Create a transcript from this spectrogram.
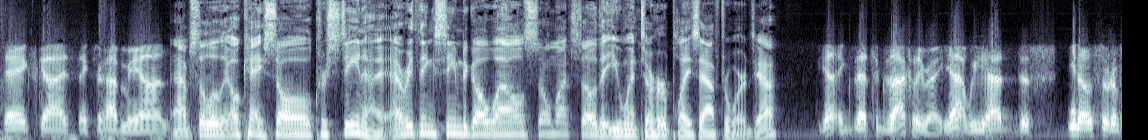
Thanks, guys. Thanks for having me on. Absolutely. Okay, so Christina, everything seemed to go well, so much so that you went to her place afterwards, yeah? Yeah, that's exactly right. Yeah, we had this, you know, sort of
